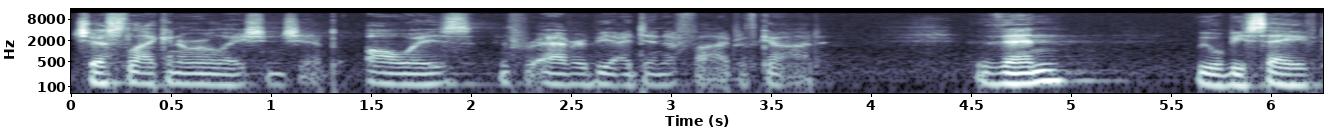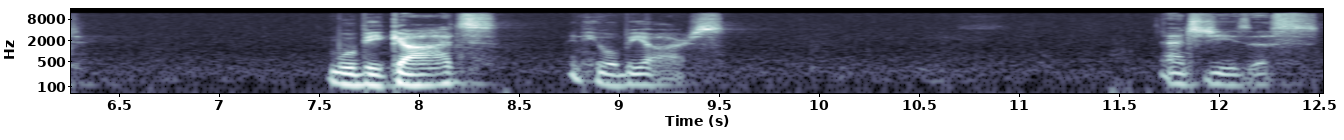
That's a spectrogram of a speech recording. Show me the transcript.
Just like in a relationship, always and forever be identified with God. Then we will be saved. We'll be God's, and He will be ours. That's Jesus.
